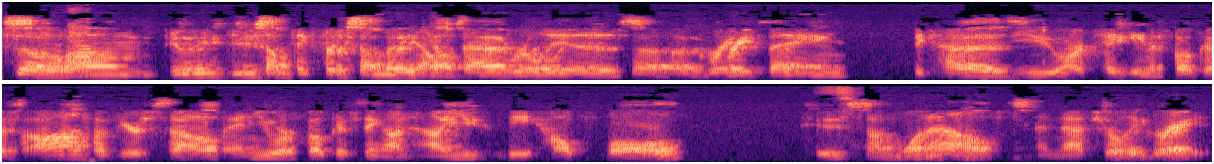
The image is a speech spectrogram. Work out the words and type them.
So um, do do something for somebody else. That really is a great thing because you are taking the focus off of yourself and you are focusing on how you can be helpful to someone else, and that's really great.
